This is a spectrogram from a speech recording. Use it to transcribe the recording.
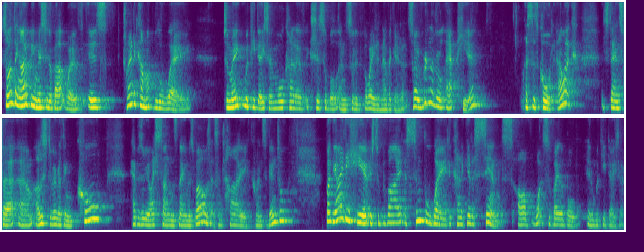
So one thing I've been messing about with is trying to come up with a way to make Wikidata more kind of accessible and sort of a way to navigate it. So I've written a little app here. This is called ALEC. It stands for um, a list of everything cool happens to be my son's name as well, so that's entirely coincidental. But the idea here is to provide a simple way to kind of get a sense of what's available in Wikidata.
